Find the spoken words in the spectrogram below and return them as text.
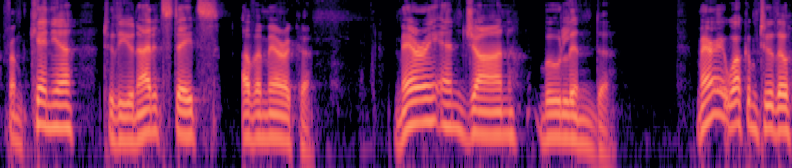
from Kenya to the United States of America Mary and John Bulinda. Mary, welcome to the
